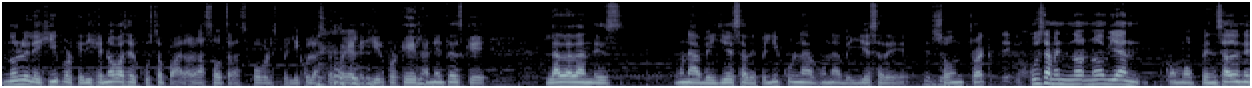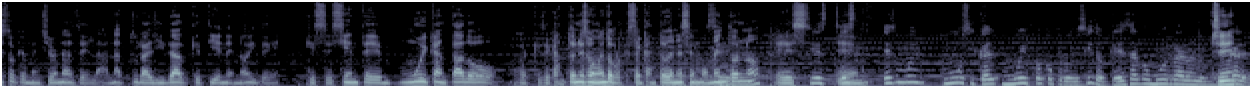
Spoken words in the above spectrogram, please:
no lo elegí porque dije no va a ser justo para las otras pobres películas que voy a elegir, porque la neta es que La La Land es una belleza de película, una belleza de, de soundtrack. Eh, Justamente no, no habían como pensado en esto que mencionas de la naturalidad que tiene, ¿no? Y de que se siente muy cantado, o sea, que se cantó en ese momento porque se cantó en ese momento, ¿no? Sí, es, Este, es, es muy musical muy poco producido, que es algo muy raro en los Sí. musicales.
